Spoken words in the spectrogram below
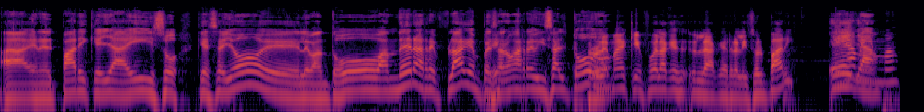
ah, en el party que ella hizo, qué sé yo, eh, levantó bandera, red flag, empezaron a revisar El todo. problema es quién fue la que, la que realizó el party. Ella, Ella. misma.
